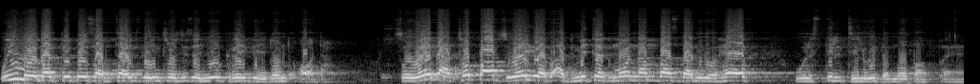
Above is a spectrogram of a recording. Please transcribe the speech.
We know that people sometimes they introduce a new grade they don't order. So where there are top ups, where you have admitted more numbers than you have, we'll still deal with the mobile. Uh,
